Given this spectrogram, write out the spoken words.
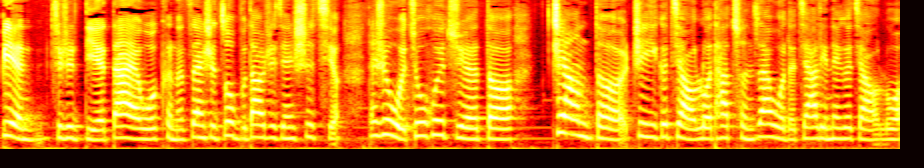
变就是迭代，我可能暂时做不到这件事情，但是我就会觉得这样的这一个角落，它存在我的家里那个角落，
